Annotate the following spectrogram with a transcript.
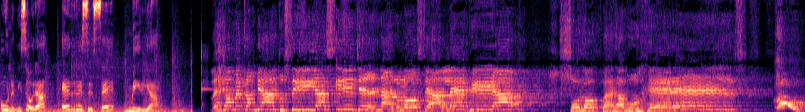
Una emisora RCC Miria. Déjame cambiar tus días y llenarlos de alegría. Solo para mujeres. ¿Dónde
